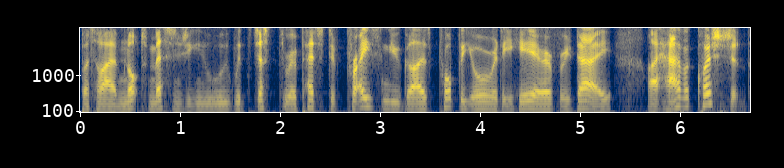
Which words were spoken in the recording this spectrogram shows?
But I am not messaging you with just the repetitive praising you guys probably already hear every day. I have a question.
